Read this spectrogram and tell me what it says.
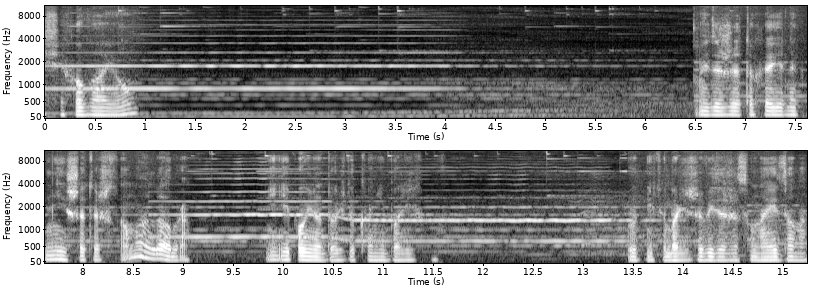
Się chowają. Widzę, że trochę jednak mniejsze też są, ale dobra. Nie, nie powinno dojść do kanibalizmu. Trudniej, tym bardziej, że widzę, że są najedzone.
